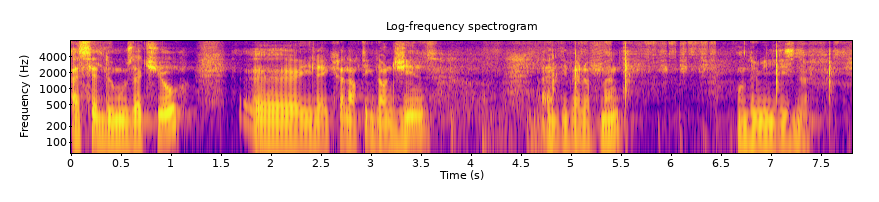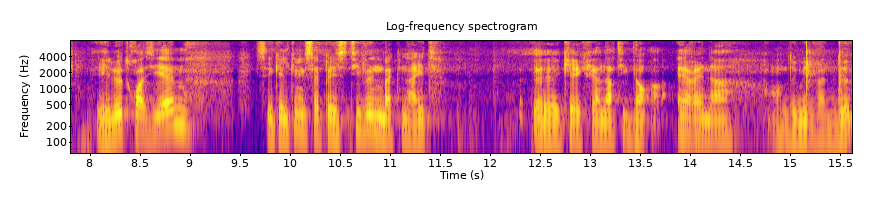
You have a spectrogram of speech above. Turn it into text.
à celle de Musacchio. Euh, il a écrit un article dans Genes and Development en 2019. Et le troisième, c'est quelqu'un qui s'appelle Stephen McKnight, euh, qui a écrit un article dans RNA en 2022.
